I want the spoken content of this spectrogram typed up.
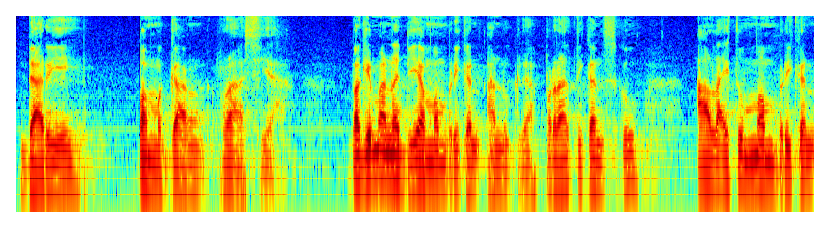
dari pemegang rahasia. Bagaimana dia memberikan anugerah? Perhatikan suku, Allah itu memberikan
